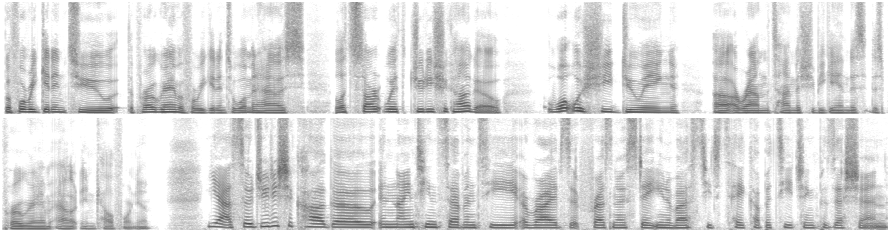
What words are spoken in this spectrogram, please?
before we get into the program, before we get into Womanhouse, let's start with Judy Chicago. What was she doing uh, around the time that she began this this program out in California? Yeah, so Judy Chicago in 1970 arrives at Fresno State University to take up a teaching position.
